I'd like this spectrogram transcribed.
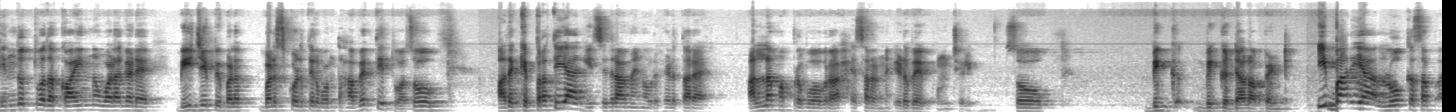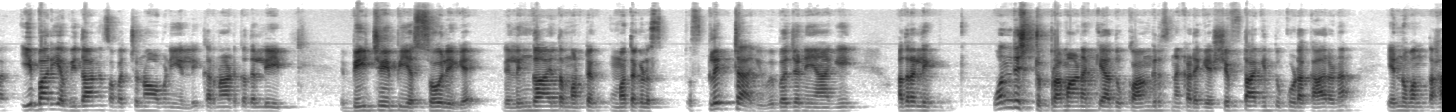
ಹಿಂದುತ್ವದ ಕಾಯಿನ್ ಒಳಗಡೆ ಬಿಜೆಪಿ ಬಳ, ಬಳಸ್ಕೊಳ್ತಿರುವಂತಹ ವ್ಯಕ್ತಿತ್ವ. ಸೊ ಅದಕ್ಕೆ ಪ್ರತಿಯಾಗಿ ಸಿದ್ದರಾಮಯ್ಯನವರು ಹೇಳ್ತಾರೆ ಅಲ್ಲಮ ಪ್ರಭು ಅವರ ಹೆಸರನ್ನು ಇಡಬೇಕು ಅಂತೇಳಿ. So big big development. ಈ ಬಾರಿಯ ಲೋಕಸಭಾ, ಈ ಬಾರಿಯ ವಿಧಾನಸಭಾ ಚುನಾವಣೆಯಲ್ಲಿ ಕರ್ನಾಟಕದಲ್ಲಿ ಬಿಜೆಪಿಯ ಸೋಲಿಗೆ ಲಿಂಗಾಯತ ಮತ ಮತಗಳು ಸ್ಪ್ಲಿಟ್ ಆಗಿ, ವಿಭಜನೆಯಾಗಿ ಅದರಲ್ಲಿ ಒಂದಿಷ್ಟು ಪ್ರಮಾಣಕ್ಕೆ ಅದು ಕಾಂಗ್ರೆಸ್ನ ಕಡೆಗೆ ಶಿಫ್ಟ್ ಆಗಿದ್ದು ಕೂಡ ಕಾರಣ ಎನ್ನುವಂತಹ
